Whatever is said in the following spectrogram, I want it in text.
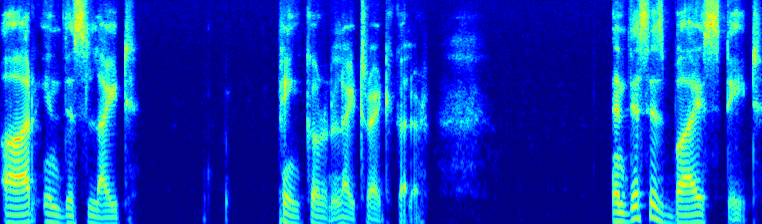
are in this light pink or light red color. And this is by state.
